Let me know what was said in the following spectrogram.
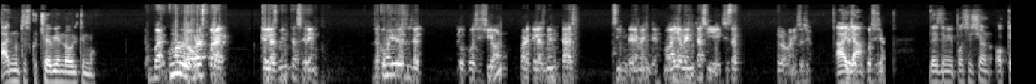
Ah, no te escuché bien lo último. ¿Cómo lo logras para que las ventas se den? O sea, ¿cómo ayudas desde tu posición para que las ventas se incrementen? O haya ventas y exista la organización. Ah, ya. Desde mi posición, ok.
